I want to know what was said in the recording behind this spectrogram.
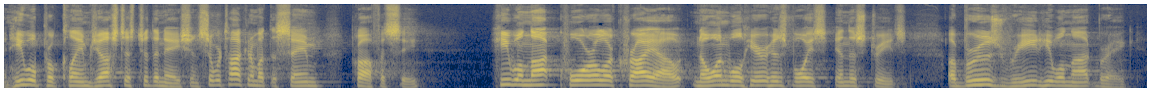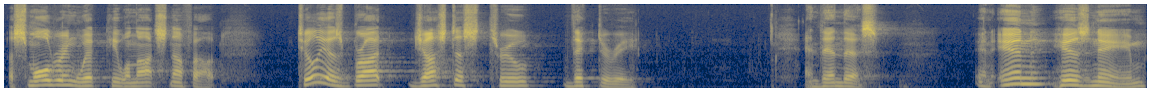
and he will proclaim justice to the nations. So we're talking about the same prophecy. He will not quarrel or cry out. No one will hear his voice in the streets. A bruised reed he will not break a smoldering wick he will not snuff out, till he has brought justice through victory. And then this, and in his name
